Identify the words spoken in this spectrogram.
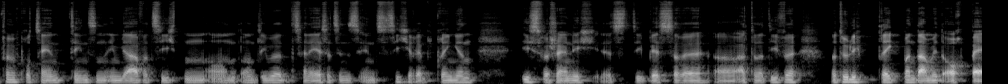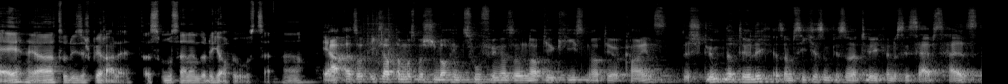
5 Prozent Zinsen im Jahr verzichten und, und lieber seine Assets ins, ins sichere bringen, ist wahrscheinlich jetzt die bessere äh, Alternative. Natürlich trägt man damit auch bei ja, zu dieser Spirale. Das muss einem natürlich auch bewusst sein. Ja, ja also ich glaube, da muss man schon noch hinzufügen, also not your keys, not your coins. Das stimmt natürlich. Also am sichersten bist du natürlich, wenn du sie selbst hältst.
